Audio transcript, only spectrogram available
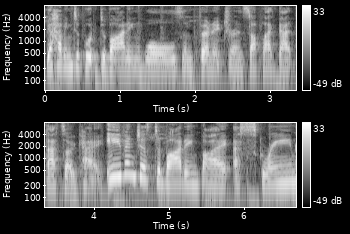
you're having to put dividing walls and furniture and stuff like that, that's okay. Even just dividing by a screen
